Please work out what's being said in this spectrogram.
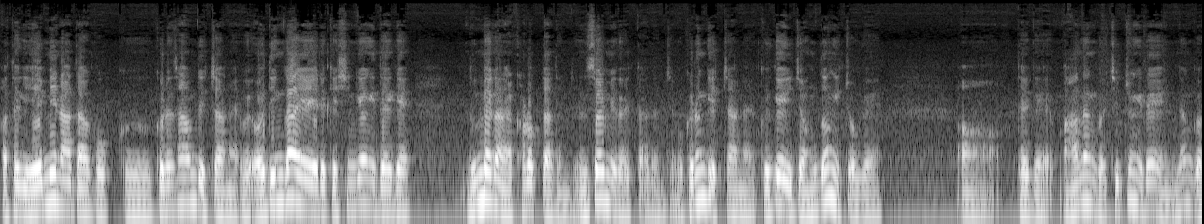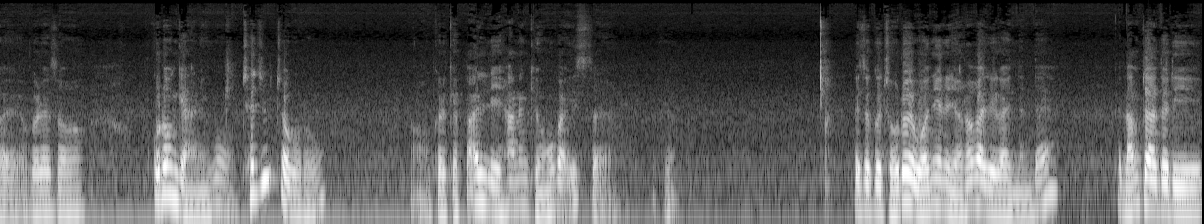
어, 되게 예민하다고 그 그런 사람도 있잖아요. 왜 어딘가에 이렇게 신경이 되게 눈매가 날카롭다든지 눈썰미가 있다든지 뭐 그런 게 있잖아요. 그게 이제 엉덩이 쪽에 어 되게 많은 거 집중이 되어 있는 거예요. 그래서 그런 게 아니고 체질적으로 어 그렇게 빨리 하는 경우가 있어요. 그래서 그 조로의 원인은 여러 가지가 있는데 그 남자들이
